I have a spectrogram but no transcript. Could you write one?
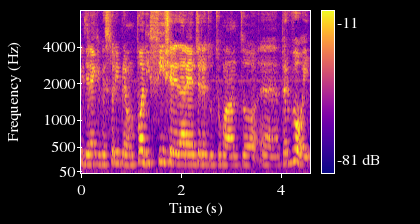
vi direi che questo libro è un po' difficile da reggere tutto quanto eh, per voi.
